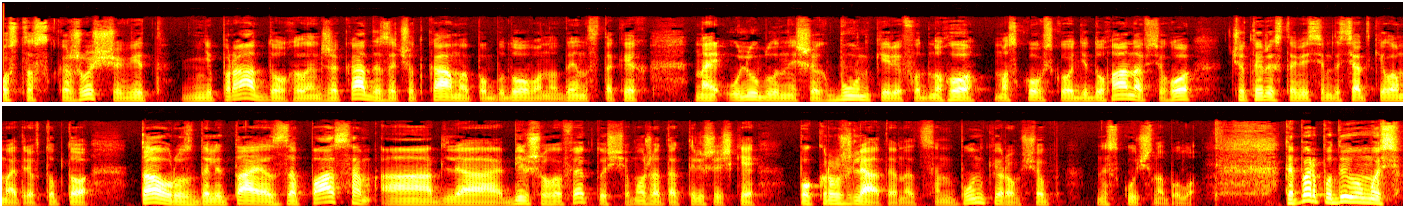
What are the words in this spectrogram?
Просто скажу, що від Дніпра до Геленджика, де за чутками побудовано один з таких найулюбленіших бункерів одного московського дідугана, всього 480 кілометрів. Тобто Таурус долітає з запасом, а для більшого ефекту ще може так трішечки покружляти над цим бункером, щоб не скучно було. Тепер подивимось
